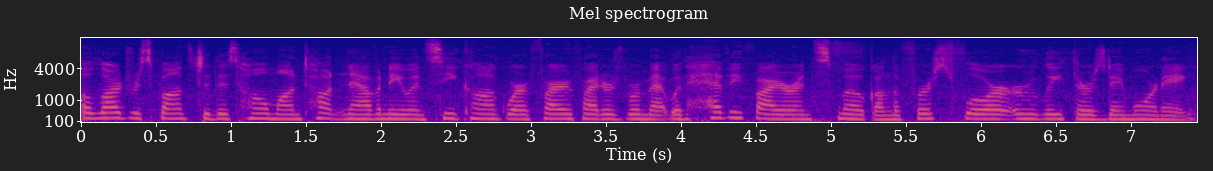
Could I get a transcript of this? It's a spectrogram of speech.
A large response to this home on Taunton Avenue in Seekonk where firefighters were met with heavy fire and smoke on the first floor early Thursday morning.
